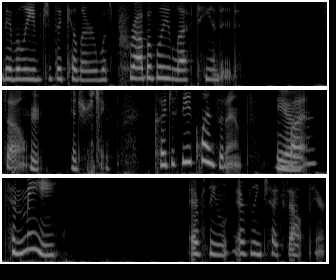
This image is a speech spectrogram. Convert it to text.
they believed the killer was probably left handed. So, hmm, Interesting. could just be a coincidence. Yeah. But to me, everything everything checks out there.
